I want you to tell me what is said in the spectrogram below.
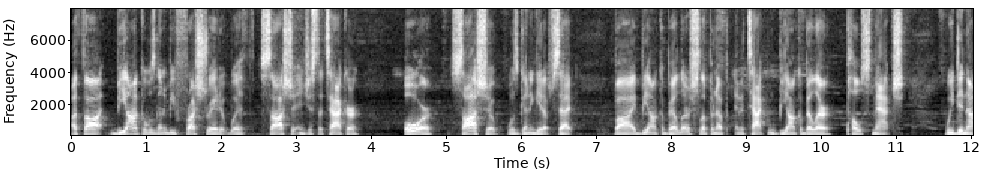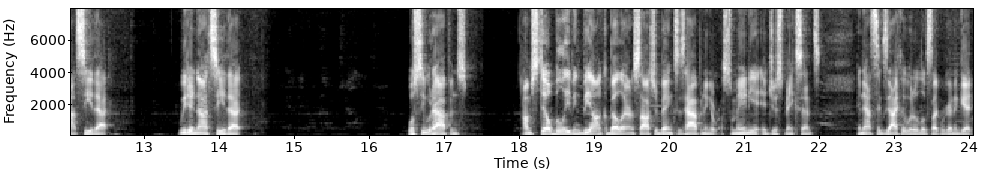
I thought Bianca was going to be frustrated with Sasha and just attack her, or Sasha was going to get upset by Bianca Belair slipping up and attacking Bianca Belair post match. We did not see that. We did not see that. We'll see what happens. I'm still believing Bianca Belair and Sasha Banks is happening at WrestleMania. It just makes sense. And that's exactly what it looks like we're going to get.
